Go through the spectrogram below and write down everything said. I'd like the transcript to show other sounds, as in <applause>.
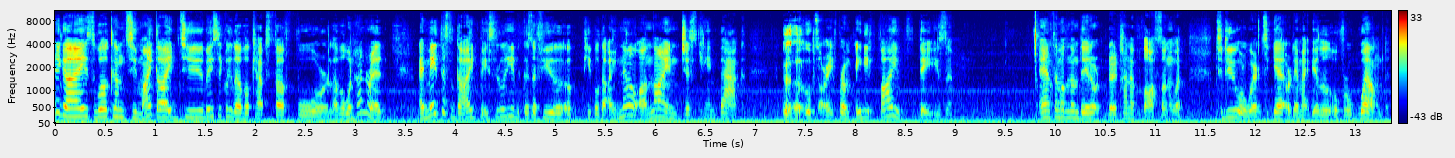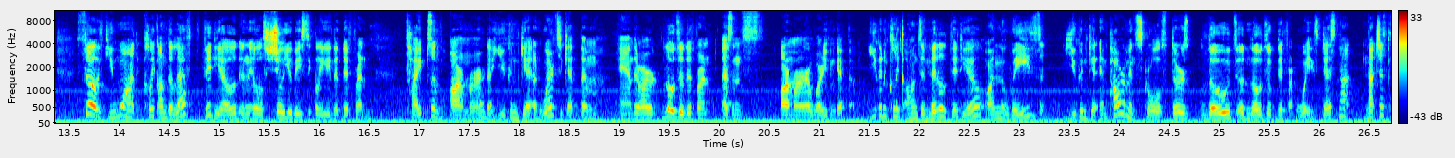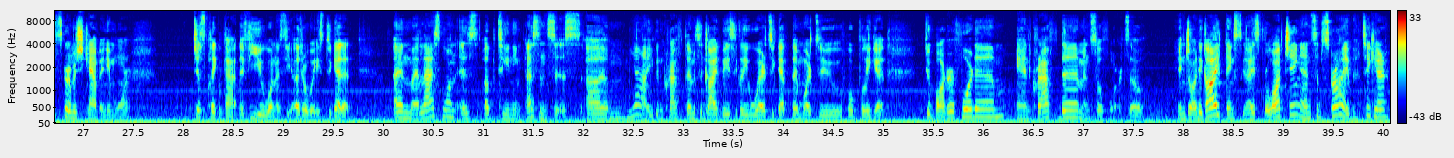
Hey guys, welcome to my guide to basically level cap stuff for level 100. I made this guide basically because a few people that I know online just came back, <coughs> oops sorry, from 85 days. And some of them, they're, they're kind of lost on what to do or where to get, or they might be a little overwhelmed. So if you want, click on the left video and it will show you basically the different types of armor that you can get and where to get them. And there are loads of different essence armor where you can get them. You can click on the middle video on the ways you can get empowerment scrolls. There's loads and loads of different ways. Just not, not just the skirmish camp anymore. Just click that if you want to see other ways to get it. And my last one is obtaining essences. Um, yeah, you can craft them. It's a guide basically where to get them, where to hopefully get to barter for them, and craft them, and so forth. So enjoy the guide. Thanks guys for watching, and subscribe. Take care.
